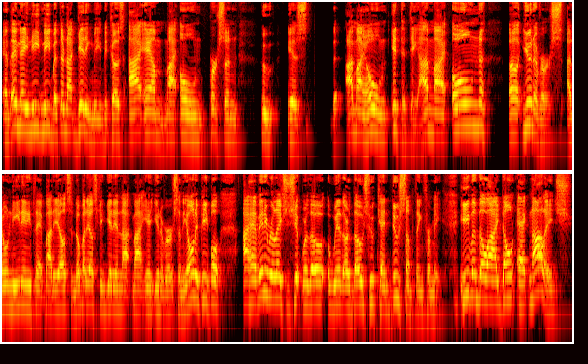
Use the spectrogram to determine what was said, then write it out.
And they may need me, but they're not getting me because I am my own person who is I'm my own entity. I'm my own uh, universe. I don't need anybody else, and nobody else can get in my universe. And the only people I have any relationship with, with are those who can do something for me, even though I don't acknowledge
